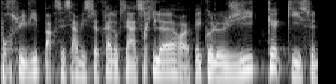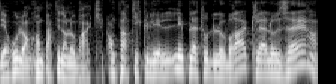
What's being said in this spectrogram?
poursuivi par ses services secrets. Donc c'est un thriller euh, écologique qui se déroule en grande partie dans l'Aubrac. En particulier les plateaux de l'Aubrac, la Lozère.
